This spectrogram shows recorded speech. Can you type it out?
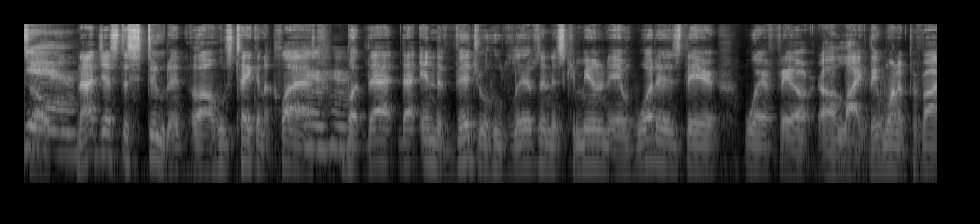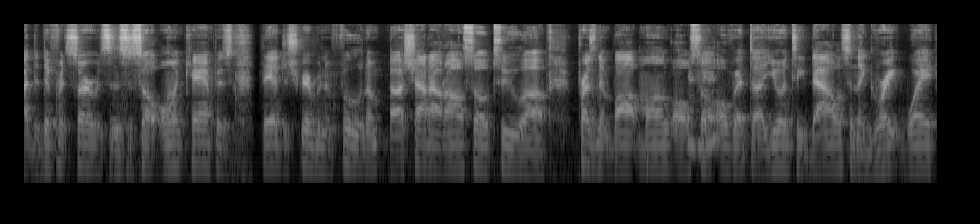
So Yeah. not just the student uh, who's taking a class, Mm-hmm. but that that individual who lives in this community and what is their welfare uh, like. They want to provide the different services, and so on campus they're distributing food. Um, uh, shout out also to uh, President Bob Mong, also Mm-hmm. over at uh, UNT Dallas in a great way.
